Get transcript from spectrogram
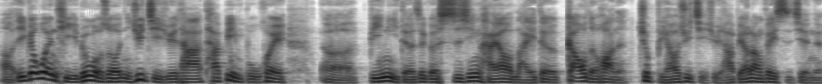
啊，一个问题，如果说你去解决它，它并不会呃比你的这个时薪还要来得高的话呢，就不要去解决它，不要浪费时间了。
